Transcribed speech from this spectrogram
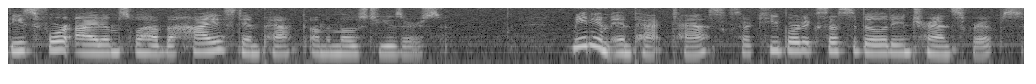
These four items will have the highest impact on the most users. Medium impact tasks are keyboard accessibility and transcripts,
